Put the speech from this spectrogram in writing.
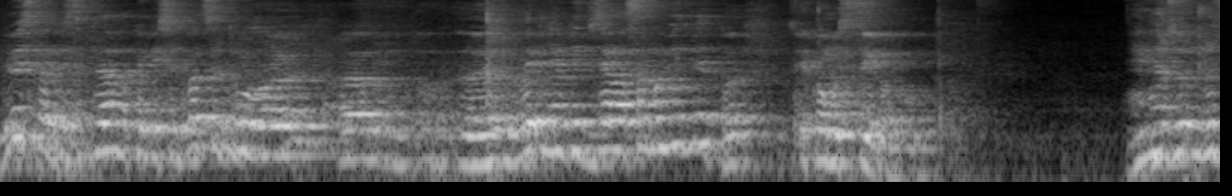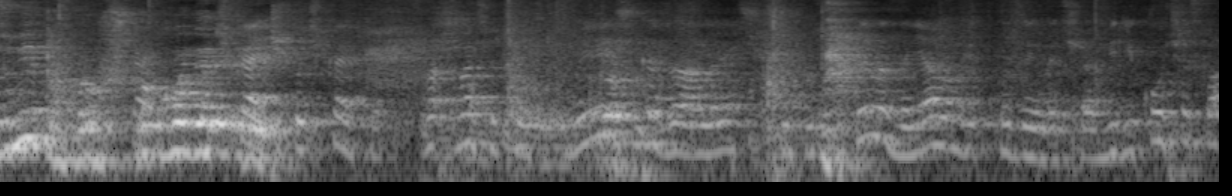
Львівська дисциплінарна комісія 22 е, е, липня взяла самовідвід по якомусь цивилку. Я не розумію, про, про, про кого йде Почекайте, річ. почекайте. Ва- Ваша честь, ви Прошу. сказали, що поступила заява від позивача. Від якого числа,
